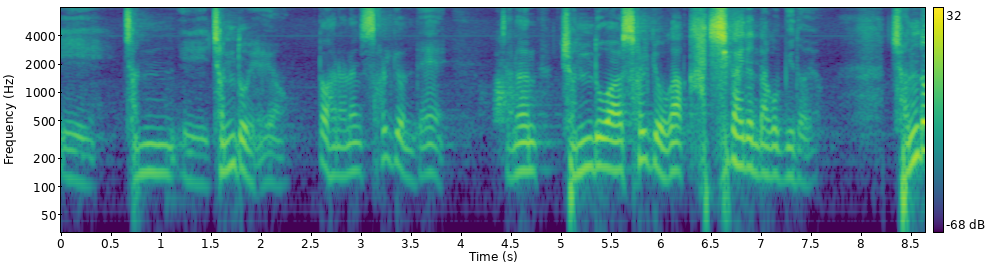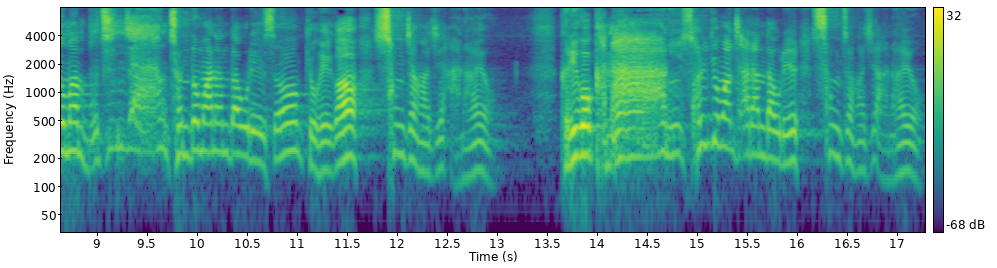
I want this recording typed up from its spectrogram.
이 전, 이 전도예요. 또 하나는 설교인데 저는 전도와 설교가 같이 가야 된다고 믿어요. 전도만 무진장 전도만 한다고 그래서 교회가 성장하지 않아요. 그리고 가만히 설교만 잘한다고 그래서 성장하지 않아요.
